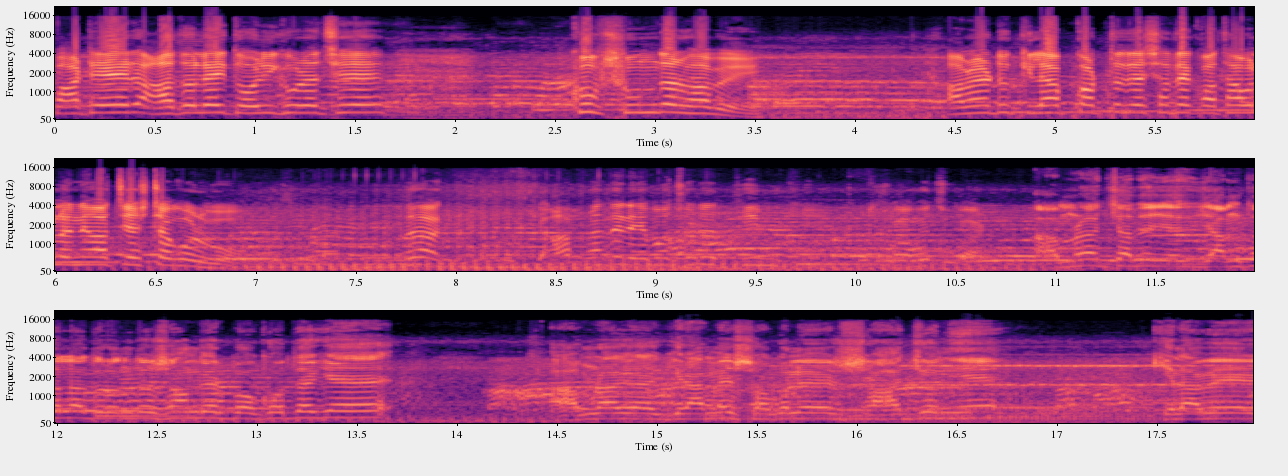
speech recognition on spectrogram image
পাঠের আদলেই তৈরি করেছে। খুব সুন্দরভাবে। আমরা একটু ক্লাব কর্তাদের সাথে কথা বলে নেওয়ার চেষ্টা করব। আপনাদের এবছরের থিম কি? সহজ পাঠ। আমরা চাঁদে জামতলা দুরন্ত সংঘের পক্ষ থেকে আমরা গ্রামের সকলের সাহায্য নিয়ে ক্লাবের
